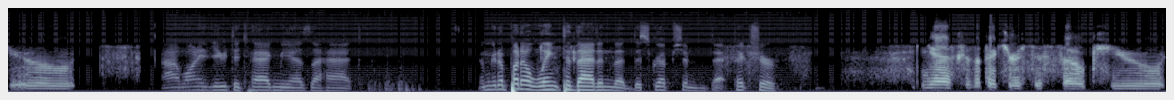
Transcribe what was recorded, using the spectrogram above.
Cute. I wanted you to tag me as the hat. I'm gonna put a link to that in the description. That picture. Yes, because the picture is just so cute.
